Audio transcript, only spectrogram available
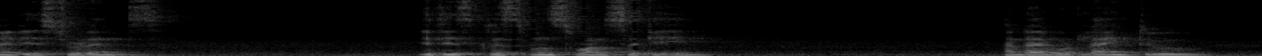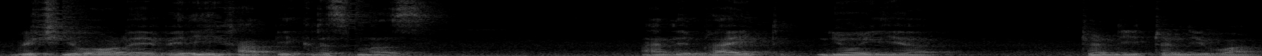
My dear students, it is Christmas once again, and I would like to wish you all a very happy Christmas and a bright new year 2021.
